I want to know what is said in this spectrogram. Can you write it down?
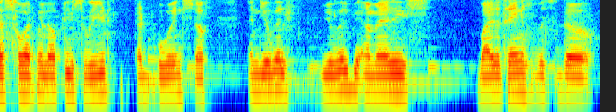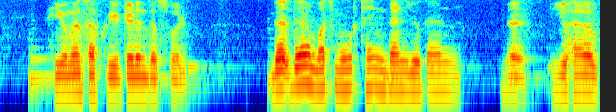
this formula, please read that boring stuff, and you will you will be amazed by the things which the humans have created in this world. There, there are much more things than you can that you have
